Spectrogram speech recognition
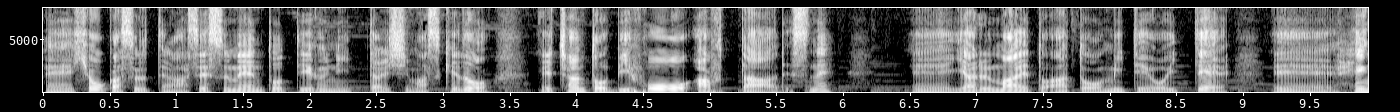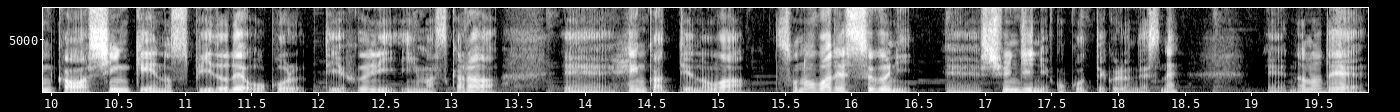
えー、評価するっていうのはアセスメントっていうふうに言ったりしますけど、えー、ちゃんとビフォーアフターですね、えー、やる前と後を見ておいて、え、変化は神経のスピードで起こるっていうふうに言いますから、え、変化っていうのはその場ですぐに、えー、瞬時に起こってくるんですね。えなので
